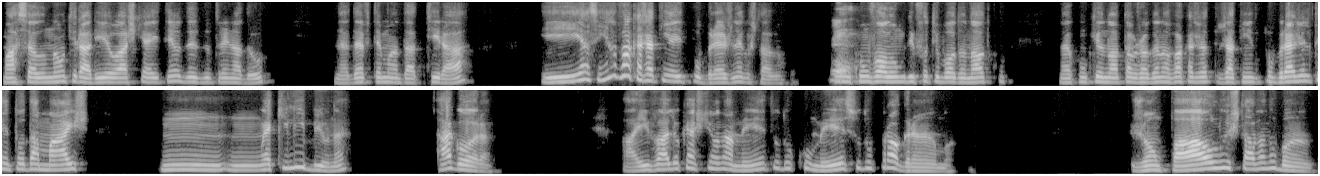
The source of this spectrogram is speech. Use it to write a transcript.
Marcelo não tiraria. Eu acho que aí tem o dedo do treinador, né? Deve ter mandado tirar. E assim, a vaca já tinha ido para o brejo, né, Gustavo? É. Com, com, o volume de futebol do Náutico, né, com o que o Náutico estava jogando, a vaca já, já tinha ido para o brejo. Ele tentou dar mais um, um equilíbrio, né? Agora, aí vale o questionamento do começo do programa. João Paulo estava no banco.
